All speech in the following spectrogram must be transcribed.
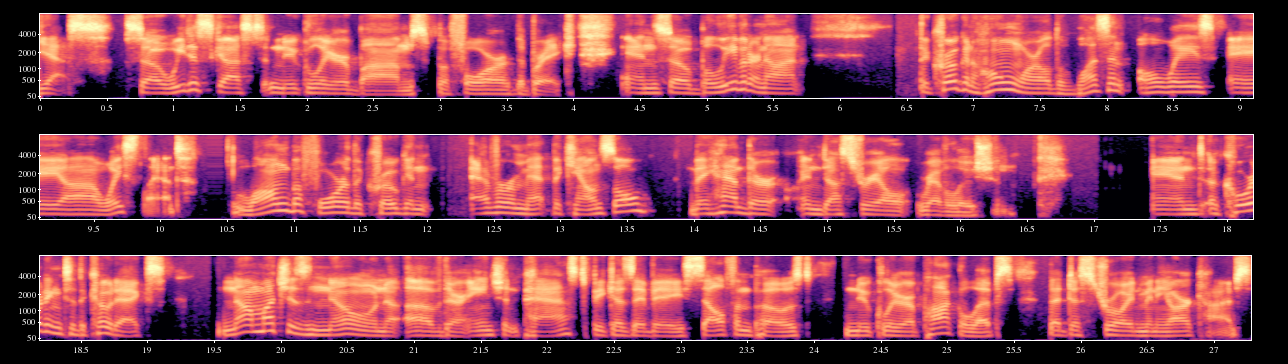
Yes. So we discussed nuclear bombs before the break. And so believe it or not, the Krogan homeworld wasn't always a uh, wasteland. Long before the Krogan ever met the council, they had their industrial revolution. And according to the Codex, not much is known of their ancient past because of a self imposed nuclear apocalypse that destroyed many archives.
